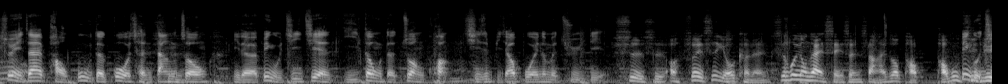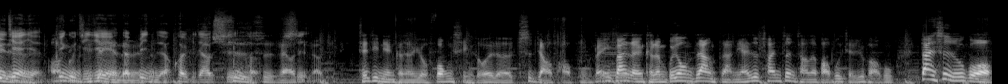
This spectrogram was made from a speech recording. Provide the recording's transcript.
所以你在跑步的过程当中，你的髌骨肌腱移动的状况其实比较不会那么剧烈。是是哦，所以是有可能是会用在谁身上，还是说跑跑步？髌骨肌腱炎，髌骨肌腱炎的病人会比较适合。是是，了解了解。前几年可能有风行所谓的赤脚跑步，但一般人可能不用这样子啊，你还是穿正常的跑步鞋去跑步。但是如果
